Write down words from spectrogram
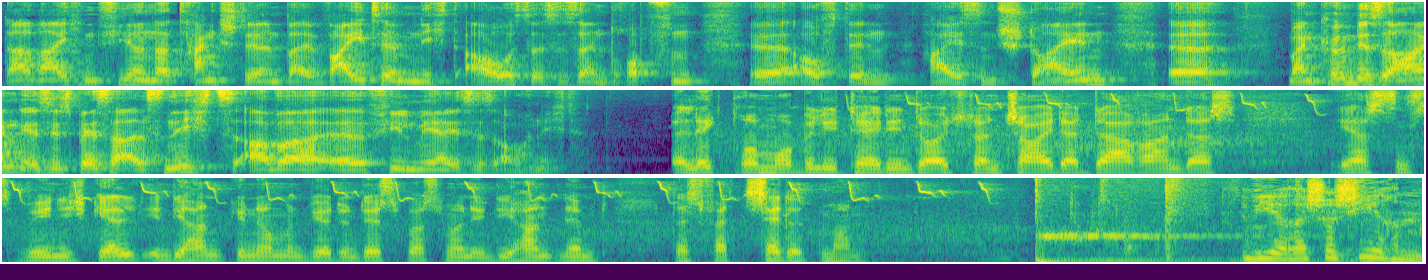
Da reichen 400 Tankstellen bei weitem nicht aus. Das ist ein Tropfen äh, auf den heißen Stein. Äh, man könnte sagen, es ist besser als nichts, aber äh, viel mehr ist es auch nicht. Elektromobilität in Deutschland scheitert daran, dass erstens wenig Geld in die Hand genommen wird und das, was man in die Hand nimmt, das verzettelt man. Wir recherchieren.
